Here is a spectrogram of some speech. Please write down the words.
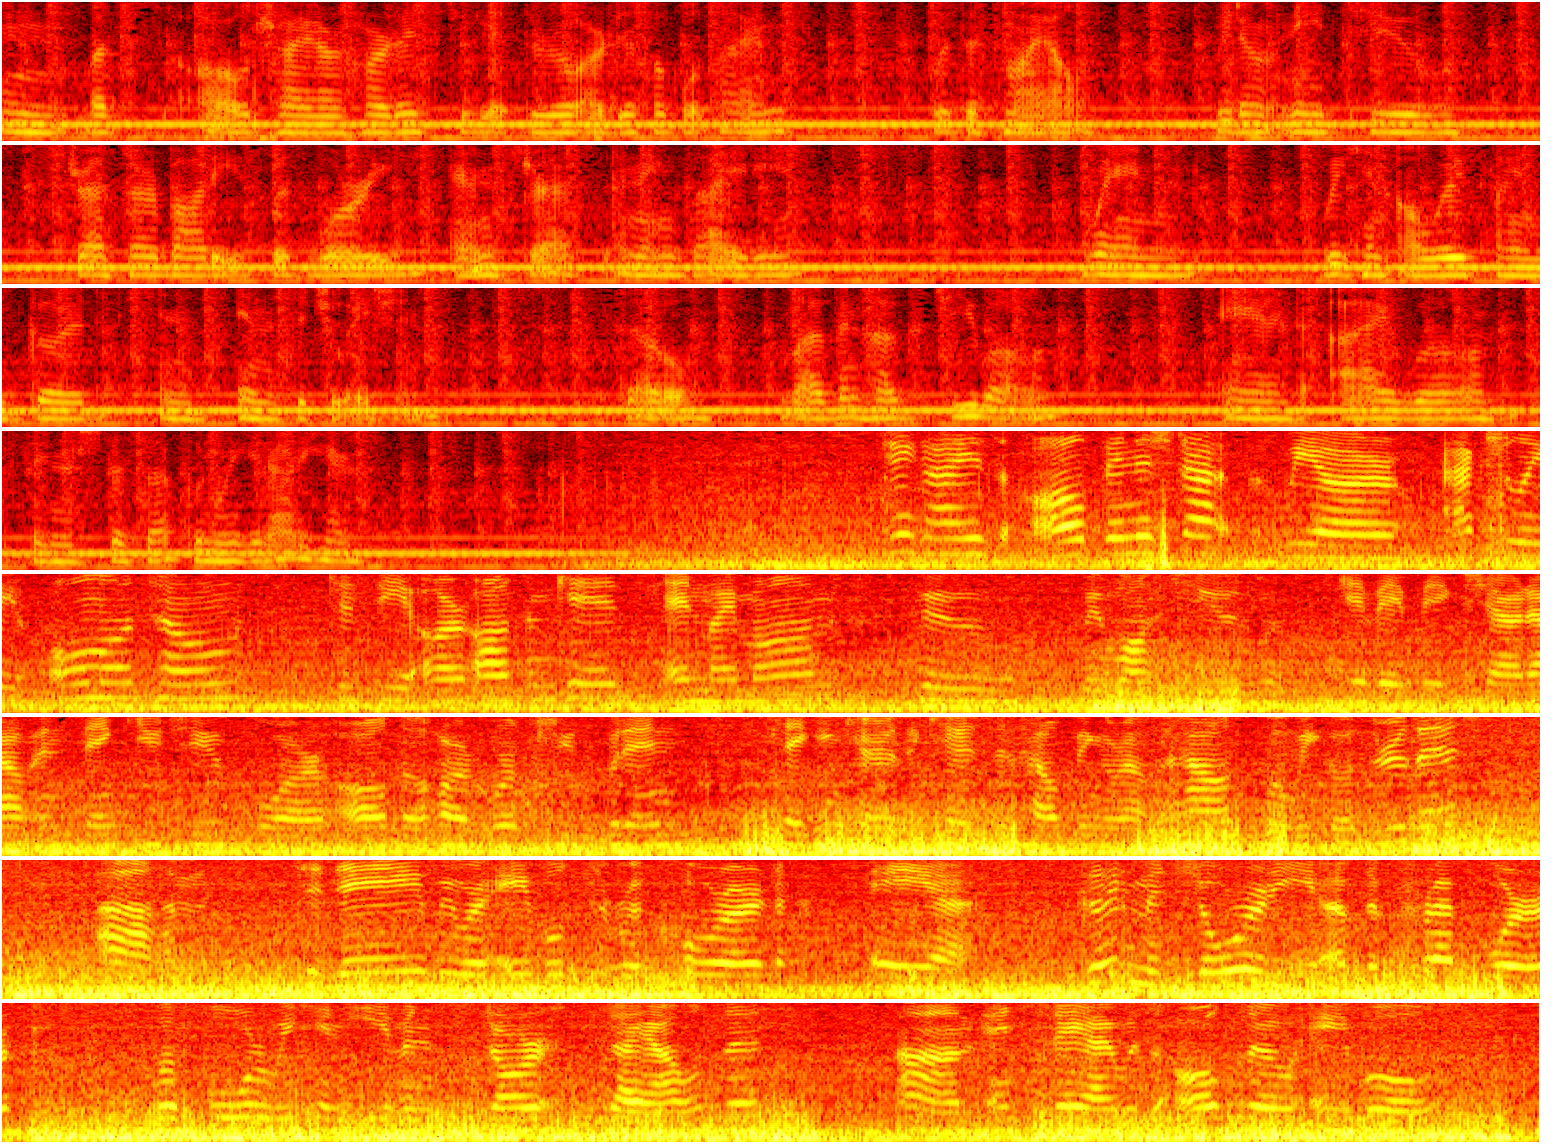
And let's all try our hardest to get through our difficult times with a smile. We don't need to stress our bodies with worry and stress and anxiety when we can always find good in, in the situation. So, love and hugs to you all. And I will finish this up when we get out of here. Hey guys, all finished up. We are actually almost home to see our awesome kids and my mom, who we want to give a big shout out and thank you to for all the hard work she's put in taking care of the kids and helping around the house while we go through this. Um, today we were able to record a good majority of the prep work before we can even start dialysis. Um, and today I was also able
